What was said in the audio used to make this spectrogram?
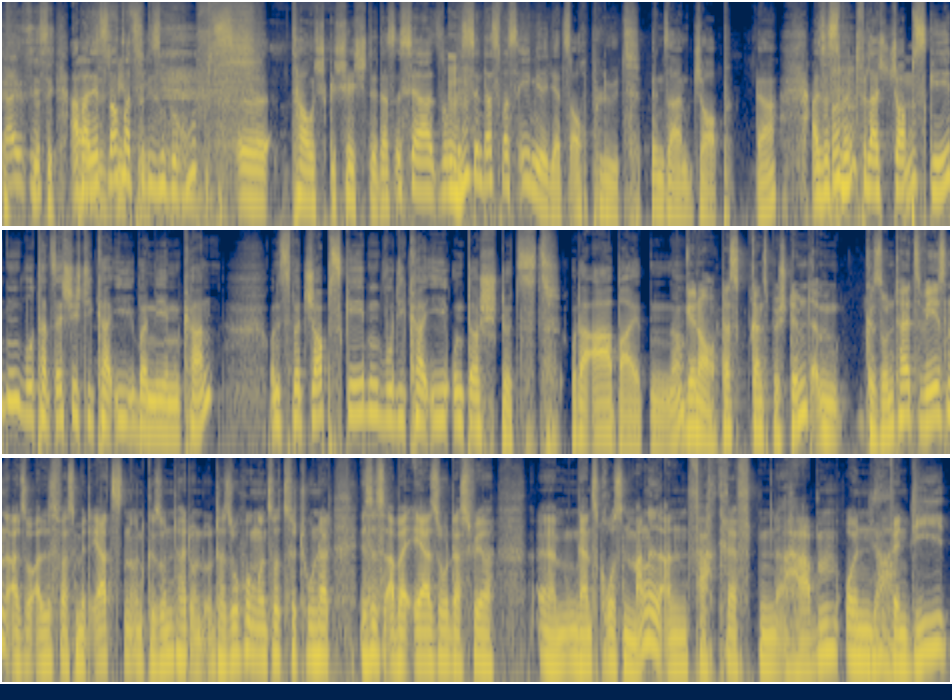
Das ist- Aber das jetzt nochmal zu diesem Berufstauschgeschichte. Das ist ja so ein bisschen das, was Emil jetzt auch blüht in seinem Job. Ja? Also es wird vielleicht Jobs geben, wo tatsächlich die KI übernehmen kann. Und es wird Jobs geben, wo die KI unterstützt oder arbeiten. Ne? Genau, das ganz bestimmt im Gesundheitswesen, also alles, was mit Ärzten und Gesundheit und Untersuchungen und so zu tun hat, ist es aber eher so, dass wir ähm, einen ganz großen Mangel an Fachkräften haben. Und Ja. wenn die,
